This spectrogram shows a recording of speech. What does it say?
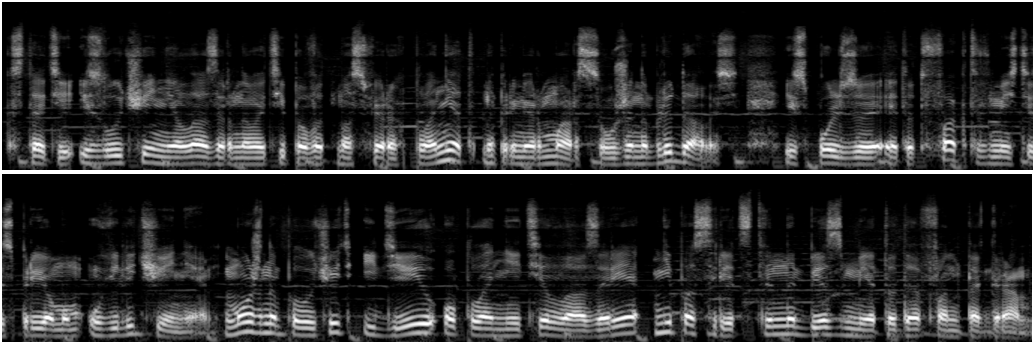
Кстати, излучение лазерного типа в атмосферах планет, например, Марса, уже наблюдалось. Используя этот факт вместе с приемом увеличения, можно получить идею о планете лазере непосредственно без метода фантаграмм.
